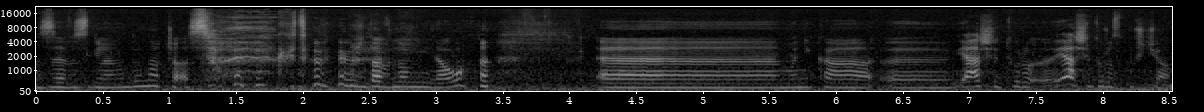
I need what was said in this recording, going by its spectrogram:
ze względu na czas, który już dawno minął, e, Monika, e, ja, się tu, ja się tu rozpuściłam.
